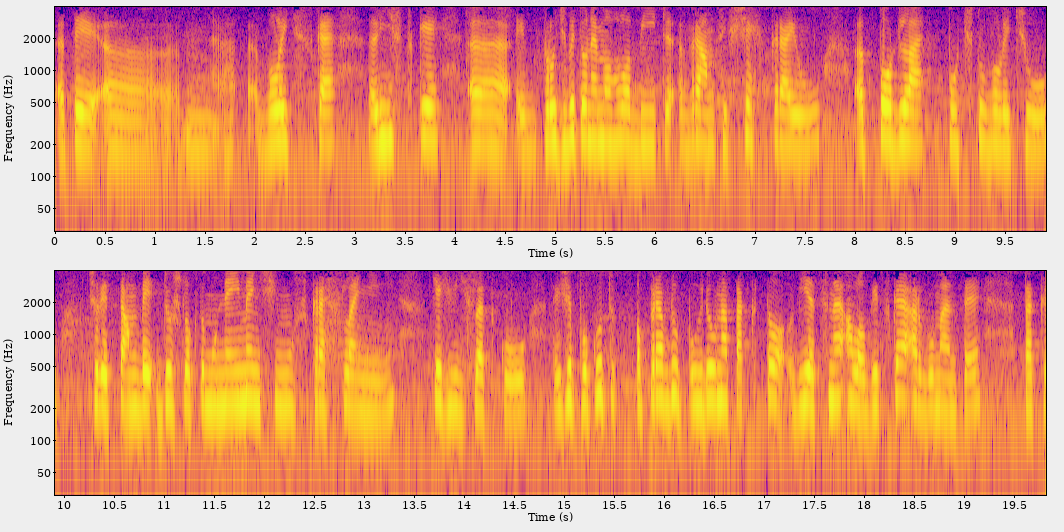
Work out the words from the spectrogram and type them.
eh, ty uh, voličské lístky, uh, proč by to nemohlo být v rámci všech krajů uh, podle počtu voličů, čili tam by došlo k tomu nejmenšímu zkreslení těch výsledků. Takže pokud opravdu půjdou na takto věcné a logické argumenty, tak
